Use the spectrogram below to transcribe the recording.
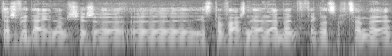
też wydaje nam się, że jest to ważny element tego, co chcemy,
